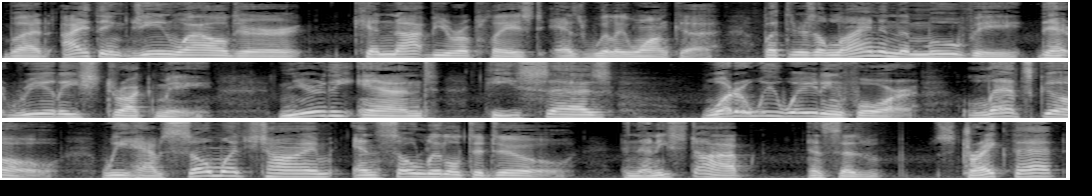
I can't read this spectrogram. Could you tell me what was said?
but I think Gene Wilder cannot be replaced as Willy Wonka. But there's a line in the movie that really struck me. Near the end, he says, What are we waiting for? Let's go. We have so much time and so little to do. And then he stopped and says, Strike that,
